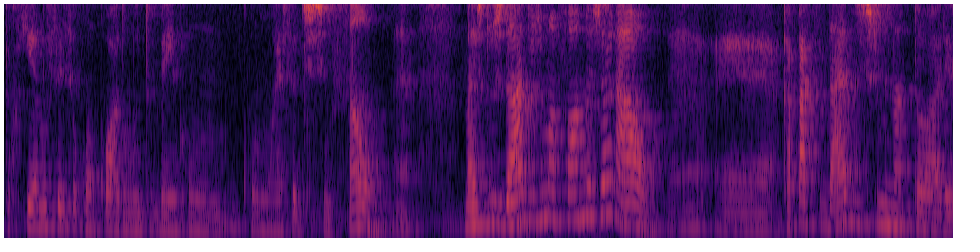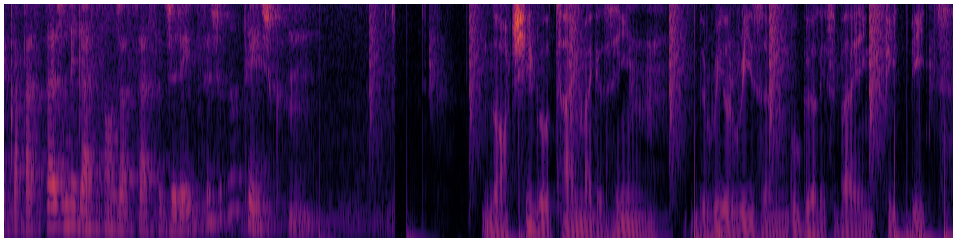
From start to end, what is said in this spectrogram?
Porque eu não sei se eu concordo muito bem com, com essa distinção, né? Mas dos dados de uma forma geral. Né? É, a capacidade discriminatória, a capacidade de negação de acesso a direitos é gigantesca. No artigo Time Magazine, The Real Reason Google is Buying Fitbit,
